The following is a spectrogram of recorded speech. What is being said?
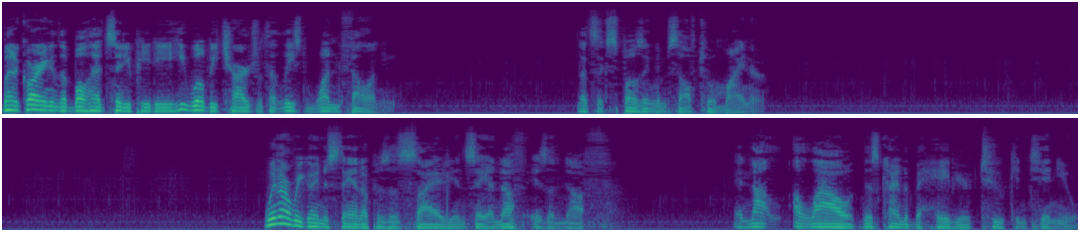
But according to the Bullhead City PD, he will be charged with at least one felony. That's exposing himself to a minor. When are we going to stand up as a society and say enough is enough? And not allow this kind of behavior to continue?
